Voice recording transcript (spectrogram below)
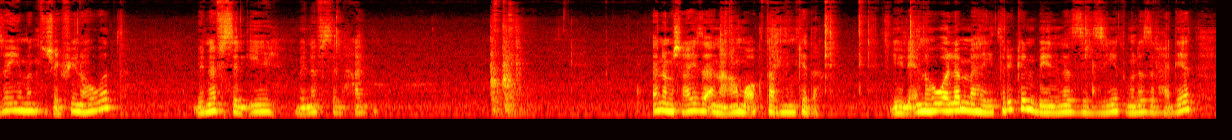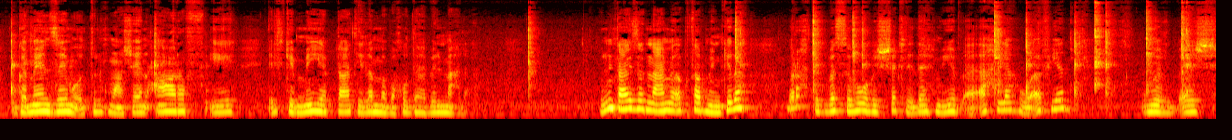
زي ما أنتم شايفين اهوت بنفس الايه بنفس الحجم. أنا مش عايزة انعمه أكتر من كده. ليه؟ لأن هو لما هيتركن بينزل زيت وبينزل حاجات وكمان زي ما قلت لكم عشان اعرف إيه الكمية بتاعتي لما باخدها بالمعلقة. واللي انت عايزة تنعمي أكتر من كده براحتك بس هو بالشكل ده بيبقى أحلى وافيد وما بيبقاش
